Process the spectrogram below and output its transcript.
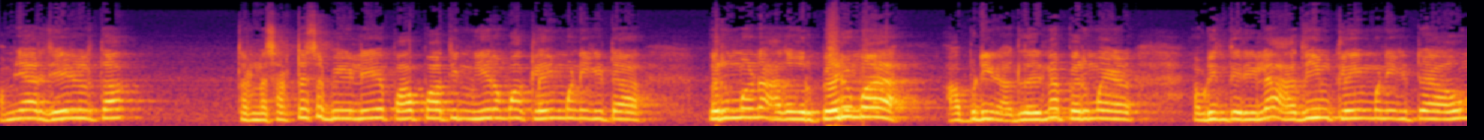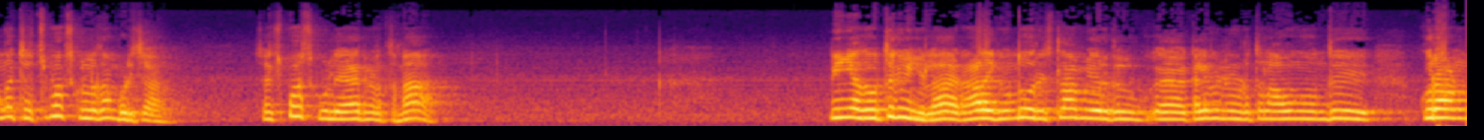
அம்மையார் ஜெயலலிதா தன்னை சட்டசபையிலேயே பாப்பாத்தின் வீரமாக கிளைம் பண்ணிக்கிட்டா பெருமைன்னு அது ஒரு பெருமை அப்படின்னு. அதில் என்ன பெருமை அப்படின்னு தெரியல. அதையும் கிளைம் பண்ணிக்கிட்ட அவங்க சர்ச் ஸ்கூலில் தான் படித்தாங்க சர்ச் ஸ்கூலில் யார் நடத்தினா நீங்கள் அதை ஒத்துக்குவீங்களா நாளைக்கு வந்து ஒரு இஸ்லாமியர்கள் கல்வி நிறுவனத்தில் அவங்க வந்து குரான்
